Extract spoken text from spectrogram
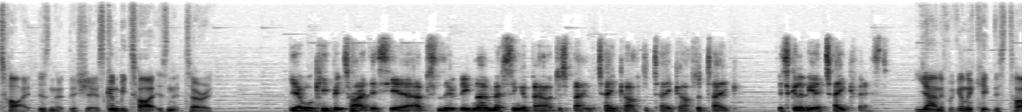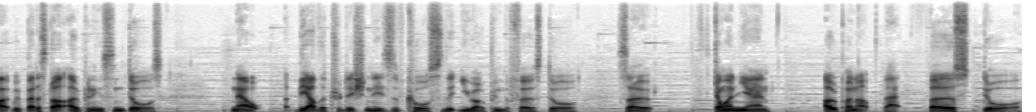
tight, isn't it, this year? It's going to be tight, isn't it, Terry? Yeah, we'll keep it tight this year. Absolutely. No messing about. Just bang, take after take after take. It's going to be a take fest. Jan, if we're going to keep this tight, we'd better start opening some doors. Now, the other tradition is, of course, that you open the first door. So, go on, Jan, open up that first door.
